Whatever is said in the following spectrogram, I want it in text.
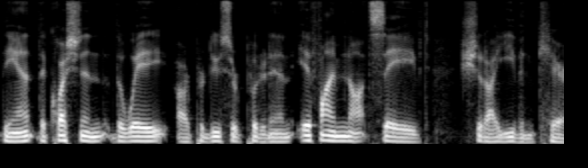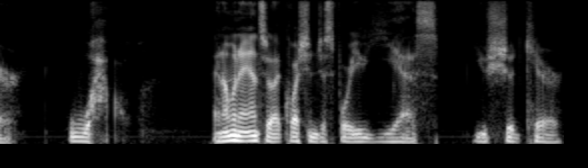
the the question, the way our producer put it in, if I'm not saved, should I even care? Wow. And I'm going to answer that question just for you. Yes, you should care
